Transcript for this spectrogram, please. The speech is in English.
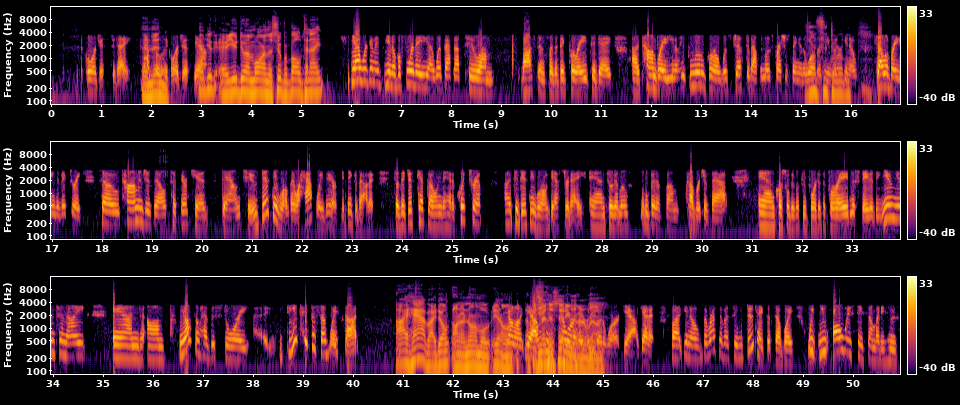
It's gorgeous today. And then- Absolutely gorgeous. Yeah. Are you, are you doing more on the Super Bowl tonight? yeah, we're going to, you know, before they uh, went back up to um, Boston for the big parade today, uh, Tom Brady, you know, his little girl was just about the most precious thing in the world That's as he adorable. was, you know, celebrating the victory. So Tom and Gisele took their kids down to Disney World. They were halfway there, if you think about it. So they just kept going. They had a quick trip uh, to Disney World yesterday, and so we got a little little bit of um, coverage of that. And of course, we'll be looking forward to the parade and the State of the Union tonight. And um, we also have this story. Uh, do you take the subway, Scott? I have. I don't on a normal, you know, No, no, yeah, I'm in the city running you go to work. Yeah, I get it. But you know, the rest of us who do take the subway, we you always see somebody who's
